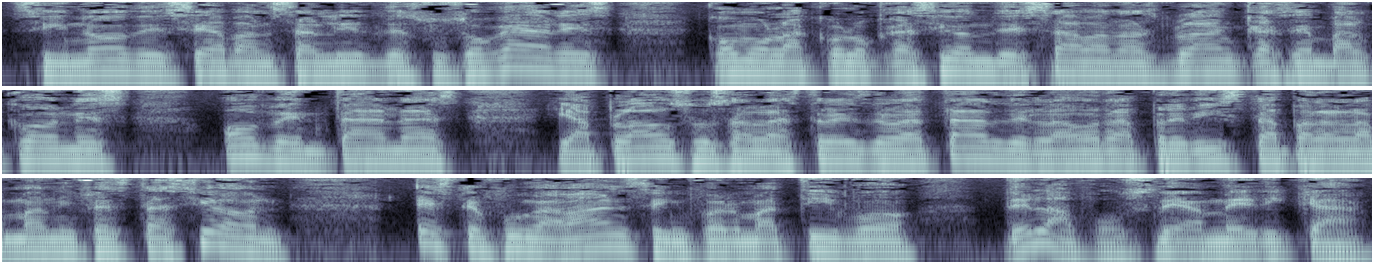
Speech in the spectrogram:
si no deseaban salir de sus hogares, como la colocación de sábanas blancas en balcones o ventanas y aplausos a las tres de la tarde, la hora prevista para la manifestación. Este fue un avance informativo de La Voz de América.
